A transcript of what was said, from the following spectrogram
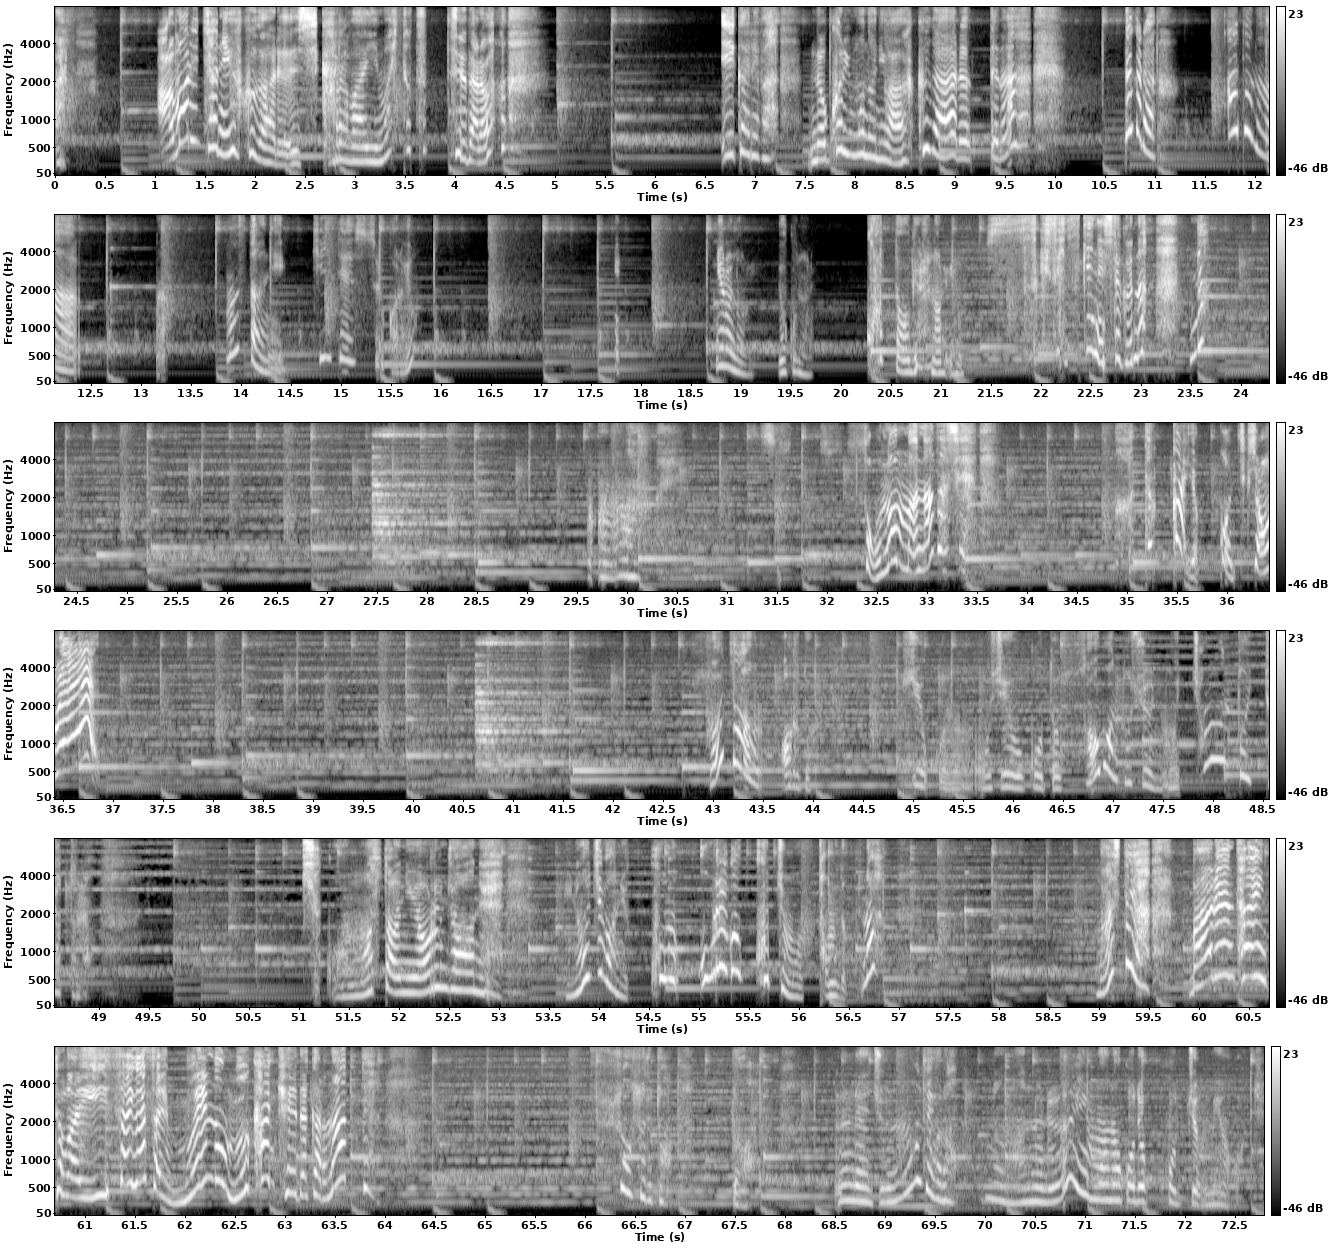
ああまり茶に服がある力は今一つっちゅうだろ。言い換えれば残り物には服があるってな。だからあとなママスターに聞いてするからよ。やるなり焼くなりコロッとあげるなり好き好きにしてくんな。な。そその眼差し。たかよこんちくしょうめそいつはあれだ。しおくの教えをこうたサバンとシュウにもちゃんと言っちゃったの。チコマスターにやるんじゃねえ。命場にこの俺が食っちまうためだってな。ましてやバレンタインとは一切合切無縁の無関係だからなって。そうすると？だ連中な。ぜやら生ぬるい眼でこっちを見やがって。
